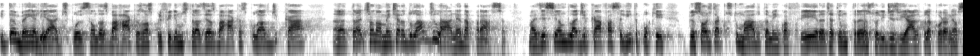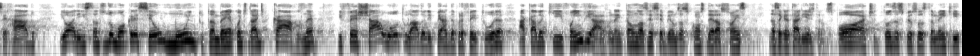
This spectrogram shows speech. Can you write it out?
E também ali à disposição das barracas, nós preferimos trazer as barracas para o lado de cá. Uh, tradicionalmente era do lado de lá, né, da praça mas esse ano do lado de cá facilita porque o pessoal já está acostumado também com a feira, já tem um trânsito ali desviado pela Coronel Cerrado. E olha, em Santos Dumont cresceu muito também a quantidade de carros, né? E fechar o outro lado ali perto da prefeitura acaba que foi inviável, né? Então nós recebemos as considerações da Secretaria de Transporte, todas as pessoas também que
